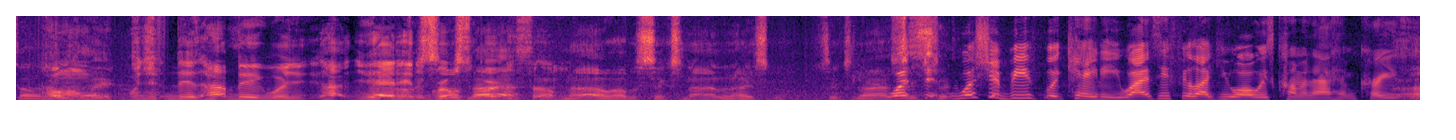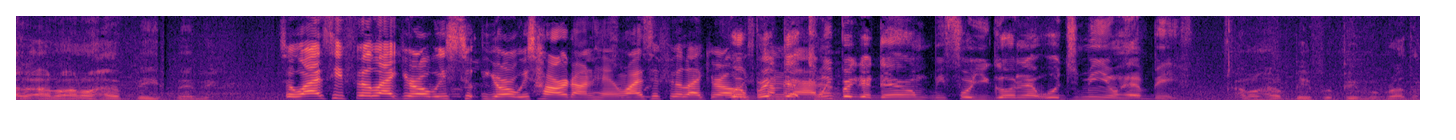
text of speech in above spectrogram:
Hold on. Would you, did, how big were you? How, you had I hit a was growth spurt or something. No, I was six nine in high school. Six nine, What's six, your, what's your beef with KD? Why does he feel like you always coming at him crazy? I, don't, I don't. I don't have beef, baby. So why does he feel like you're always you're always hard on him? Why does he feel like you're always Well, always break coming that. at Can we break that down before you go to that? What do you mean you don't have beef? I don't have beef with people, brother.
